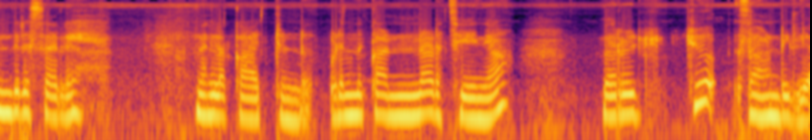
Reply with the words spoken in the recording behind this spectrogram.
എന്ത് രസമല്ലേ നല്ല കാറ്റുണ്ട്. ഇവിടെ നിന്ന് കണ്ണടച്ച് കഴിഞ്ഞാൽ വേറെ ഒരു സൗണ്ടില്ല.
